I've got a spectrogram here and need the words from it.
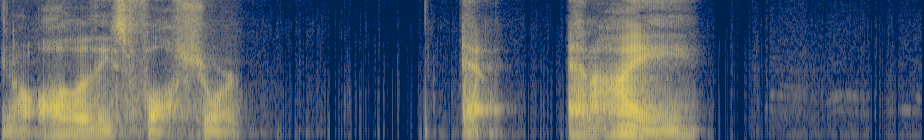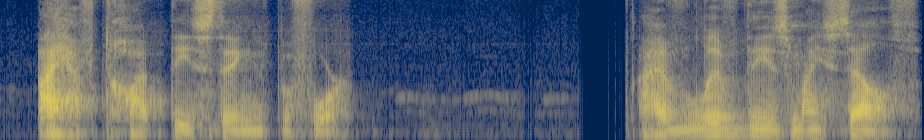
You know, all of these fall short. And, I I have taught these things before. I have lived these myself.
